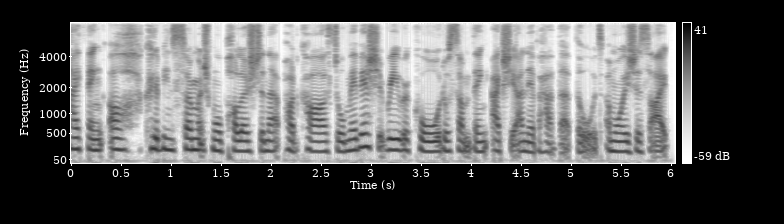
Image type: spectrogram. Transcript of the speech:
I think, oh, I could have been so much more polished in that podcast, or maybe I should re-record or something. Actually, I never had that thought. I'm always just like,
